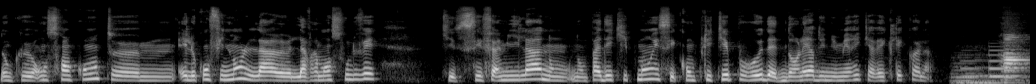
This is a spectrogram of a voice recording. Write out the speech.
Donc euh, on se rend compte, euh, et le confinement l'a vraiment soulevé, ces familles-là n'ont pas d'équipement et c'est compliqué pour eux d'être dans l'ère du numérique avec l'école. Ah.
